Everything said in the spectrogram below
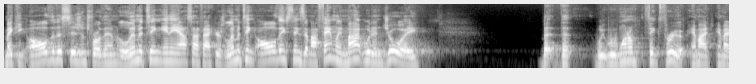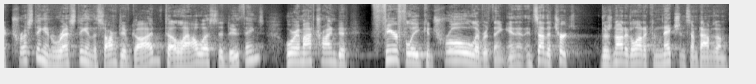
making all the decisions for them, limiting any outside factors, limiting all these things that my family might would enjoy. But the, we, we want to think through am I, am I trusting and resting in the sovereignty of God to allow us to do things? Or am I trying to fearfully control everything? And inside the church, there's not a lot of connection sometimes on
